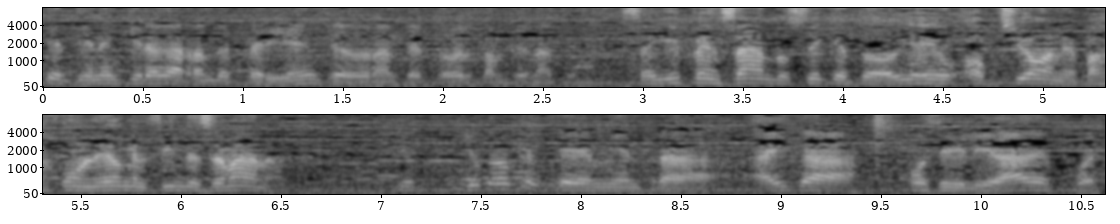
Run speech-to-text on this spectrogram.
que tienen que ir agarrando experiencia durante todo el campeonato. Seguís pensando, sí, que todavía hay opciones, vas con León el fin de semana. Yo, creo que, que mientras haya posibilidades, pues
